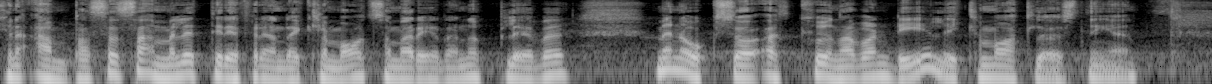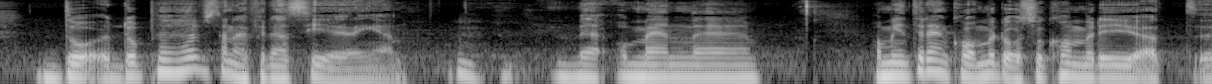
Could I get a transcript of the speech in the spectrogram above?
kunna anpassa samhället till det förändrade klimat som man redan upplever, men också att kunna vara en del i klimatlösningen. Då, då behövs den här finansieringen. Mm. Men, men eh, om inte den kommer då så kommer det ju att eh,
